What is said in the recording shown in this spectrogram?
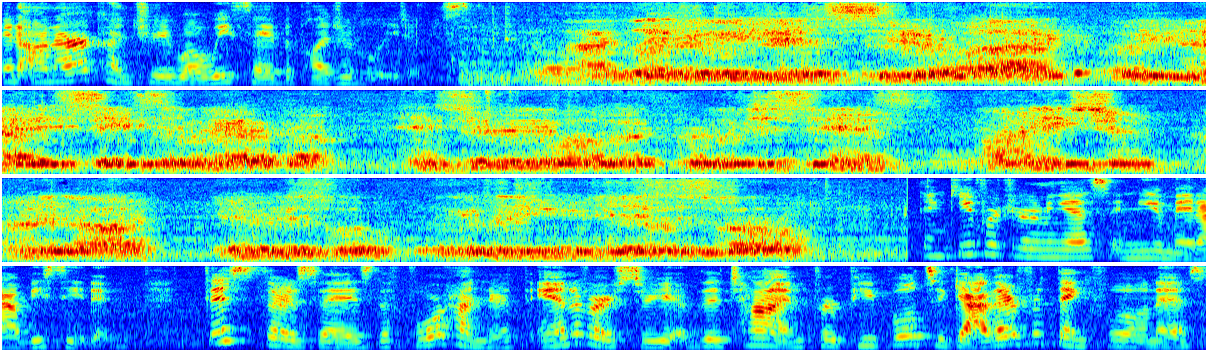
and honor our country while we say the Pledge of Allegiance. I pledge allegiance to the flag of the United States of America and to the republic for which it stands, one nation, joining us, and you may now be seated. This Thursday is the 400th anniversary of the time for people to gather for thankfulness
